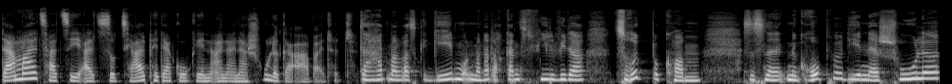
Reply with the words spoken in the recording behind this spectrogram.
Damals hat sie als Sozialpädagogin an einer Schule gearbeitet. Da hat man was gegeben und man hat auch ganz viel wieder zurückbekommen. Es ist eine, eine Gruppe, die in der Schule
